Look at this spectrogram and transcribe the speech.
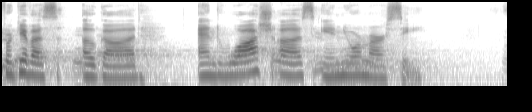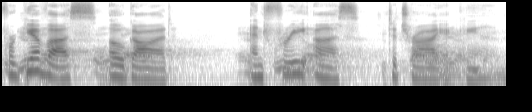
Forgive us, O God, and wash us in your mercy. Forgive us, O God, and free us to try again.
